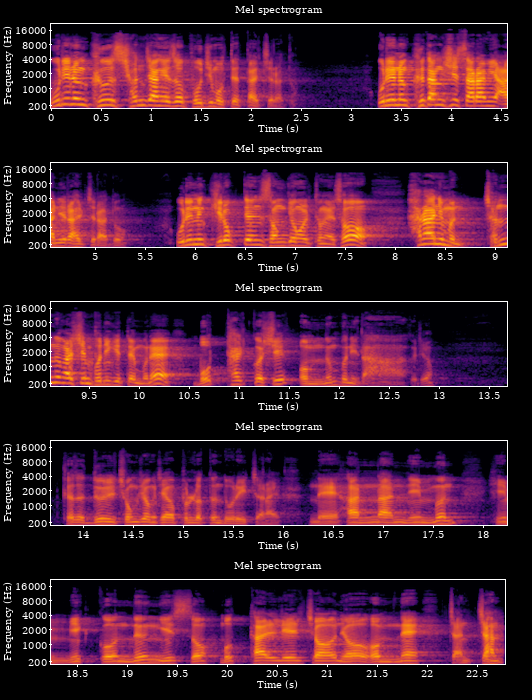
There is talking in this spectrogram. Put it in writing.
우리는 그 현장에서 보지 못했다 할지라도 우리는 그 당시 사람이 아니라 할지라도 우리는 기록된 성경을 통해서 하나님은 전능하신 분이기 때문에 못할 것이 없는 분이다. 그죠? 그래서 늘 종종 제가 불렀던 노래 있잖아요. 내 하나님은 힘 있고 능 있어 못할 일 전혀 없네. 짠짠.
